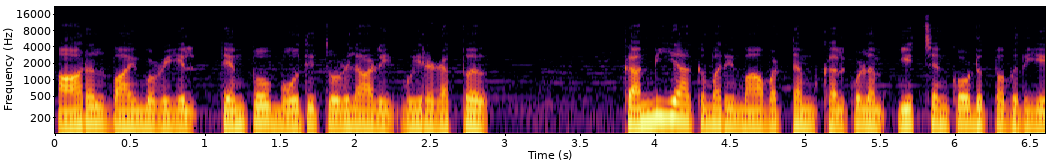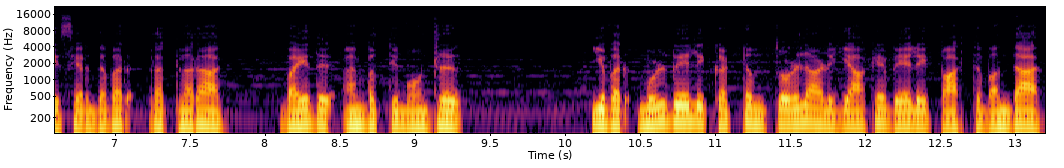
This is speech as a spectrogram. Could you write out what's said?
ஆரல் வாய்மொழியில் டெம்போ மோதி தொழிலாளி உயிரிழப்பு. கன்னியாகுமரி மாவட்டம் கல்குளம் ஈச்சங்கோடு பகுதியைச் சேர்ந்தவர் ரத்னராஜ் வயது ஐம்பத்தி மூன்று இவர் முள்வேலி கட்டும் தொழிலாளியாக வேலை பார்த்து வந்தார்.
